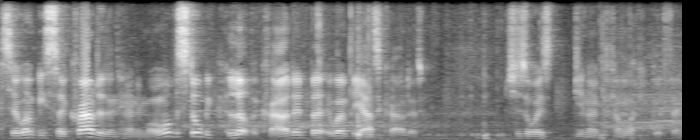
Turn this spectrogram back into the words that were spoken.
So it won't be so crowded in here anymore. It will still be a little bit crowded, but it won't be as crowded. Which is always, you know, kind of like a good thing.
